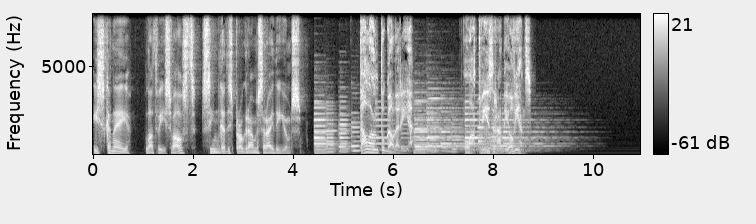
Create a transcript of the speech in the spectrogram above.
Izskanēja Latvijas valsts simtgades programmas raidījums. Talantu galerija Latvijas Radio 1.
